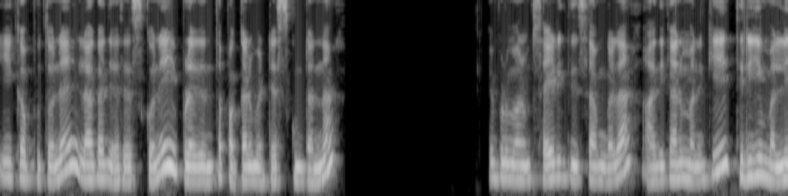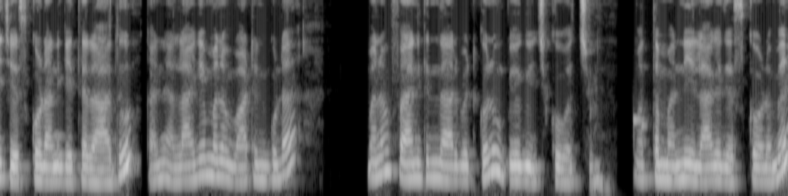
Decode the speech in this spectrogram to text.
ఈ కప్పుతోనే ఇలాగా చేసేసుకొని ఇప్పుడు అదంతా పక్కన పెట్టేసుకుంటున్నా ఇప్పుడు మనం సైడ్కి తీసాం కదా అది కానీ మనకి తిరిగి మళ్ళీ చేసుకోవడానికి అయితే రాదు. కానీ అలాగే మనం వాటిని కూడా మనం ఫ్యాన్ కింద ఆరబెట్టుకొని ఉపయోగించుకోవచ్చు. మొత్తం అన్నీ ఇలాగే చేసుకోవడమే.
